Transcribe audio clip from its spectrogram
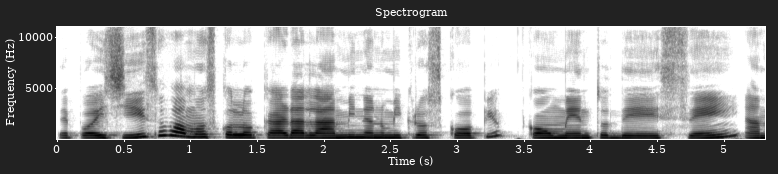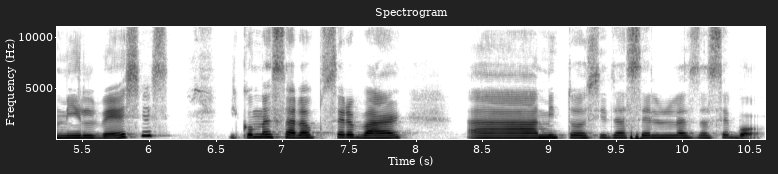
Depois disso, vamos colocar a lâmina no microscópio com aumento de 100 a 1000 vezes e começar a observar a mitose das células da cebola.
